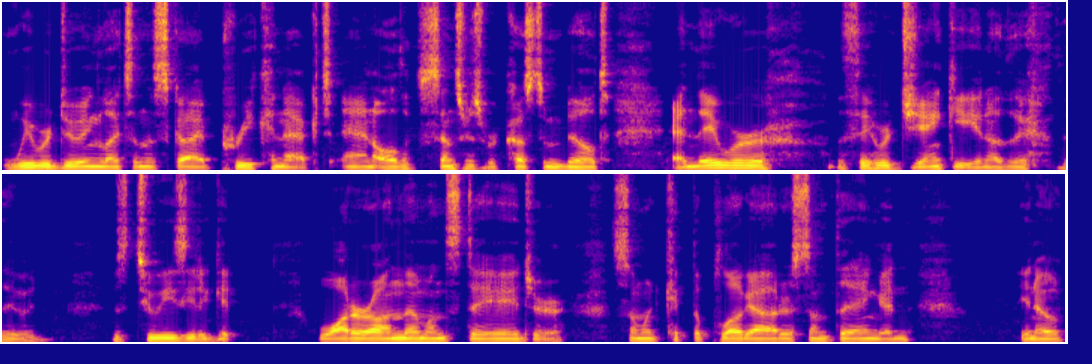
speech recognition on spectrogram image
we were doing lights in the sky pre-Kinect, and all the sensors were custom built, and they were they were janky. You know, they they would it was too easy to get water on them on stage, or someone kicked the plug out or something, and you know,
